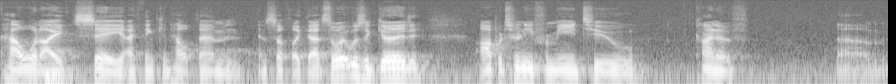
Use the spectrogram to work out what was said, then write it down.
how what I say I think can help them and, and stuff like that. So it was a good opportunity for me to kind of um,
